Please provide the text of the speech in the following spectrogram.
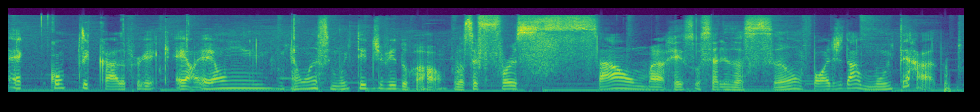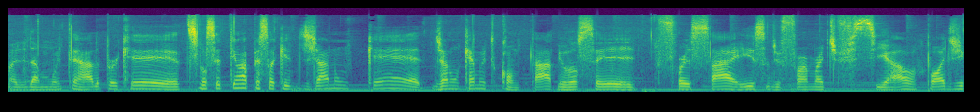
é complicado, porque é, é um, é um lance muito individual. Você forçar uma ressocialização pode dar muito errado. Pode dar muito errado, porque se você tem uma pessoa que já não quer, já não quer muito contato, e você forçar isso de forma artificial, pode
